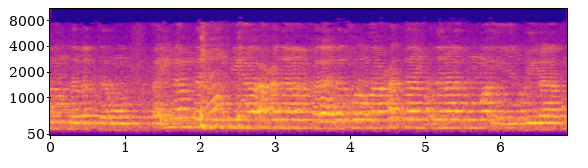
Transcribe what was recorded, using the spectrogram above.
لعلكم تذكرون فإن لم تجدوا فيها أحدا فلا تدخلوها حتى يؤذن لكم وإن قيل لكم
